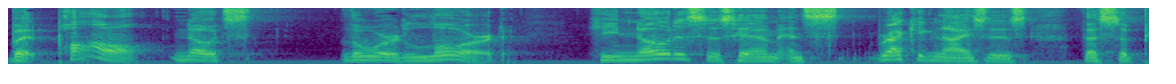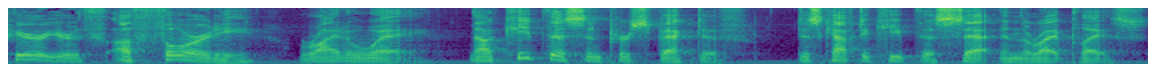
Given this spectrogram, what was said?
But Paul notes the word Lord. He notices him and recognizes the superior authority right away. Now, keep this in perspective. Just have to keep this set in the right place.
